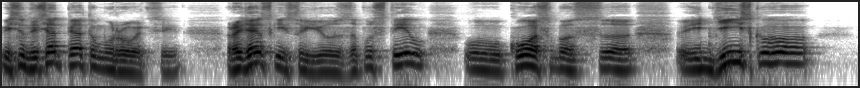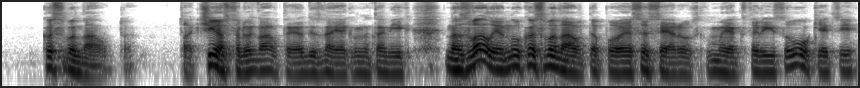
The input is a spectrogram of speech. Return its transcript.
в 85-му році Радянський Союз запустив у космос е, індійського космонавта. Так, чи астронавта, я не знаю, як вони там їх назвали, ну, космонавта по СССРовському, як старий совок, я ці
